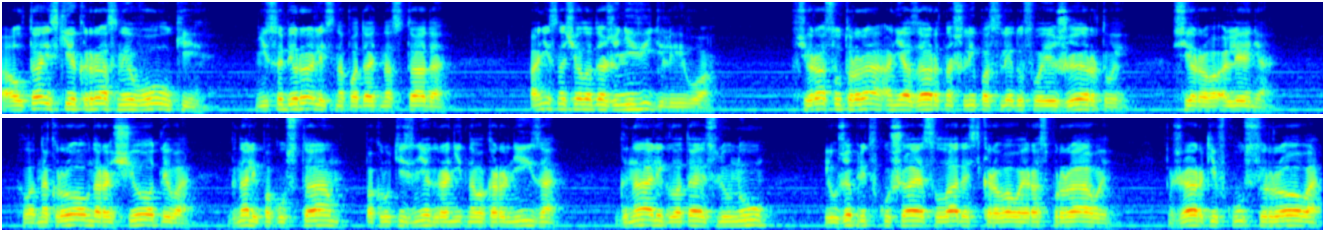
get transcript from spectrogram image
Алтайские красные волки не собирались нападать на стадо. Они сначала даже не видели его. Вчера с утра они азартно шли по следу своей жертвы, серого оленя. Хладнокровно, расчетливо, гнали по кустам, по крутизне гранитного карниза, гнали, глотая слюну и уже предвкушая сладость кровавой расправы, жаркий вкус сырого,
